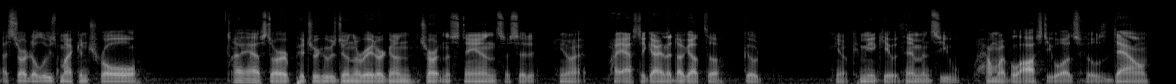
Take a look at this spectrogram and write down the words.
I started to lose my control. I asked our pitcher who was doing the radar gun chart in the stands, I said, you know, I, I asked a guy in the dugout to go you know communicate with him and see how my velocity was if it was down.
